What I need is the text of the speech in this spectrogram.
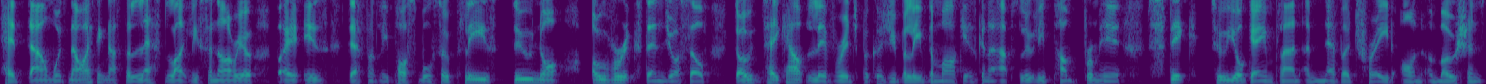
head downwards. Now I think that's the less likely scenario, but it is definitely possible. So please do not overextend yourself. Don't take out leverage because you believe the market is going to absolutely pump from here. Stick to your game plan and never trade on emotions.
